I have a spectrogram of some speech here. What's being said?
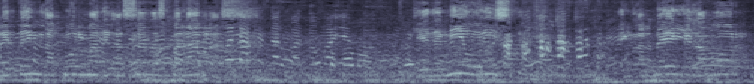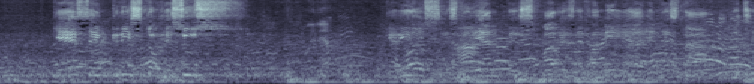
retén la forma de las sanas palabras que de mí oíste en la fe y el amor que es en Cristo Jesús. Estudiantes, padres de familia, en esta noche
